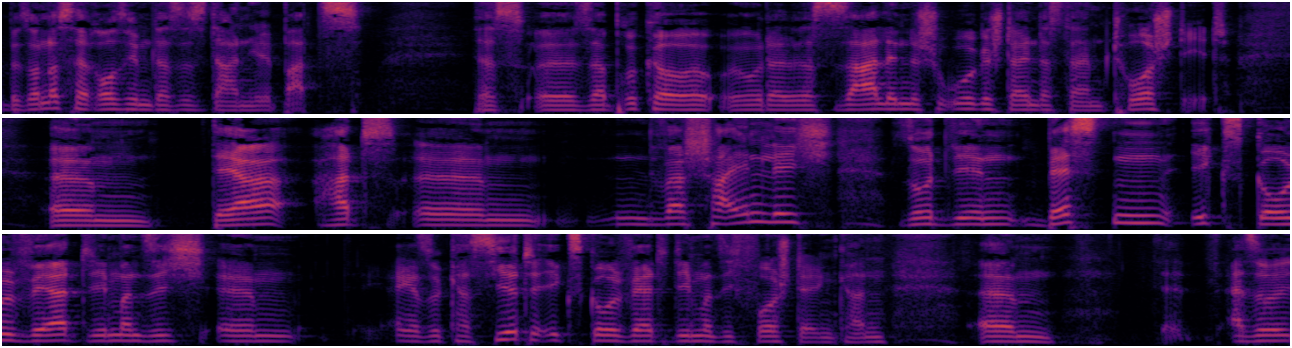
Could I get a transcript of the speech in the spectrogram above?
besonders herausheben, das ist Daniel Batz. Das äh, Saarbrücker oder das saarländische Urgestein, das da im Tor steht. Ähm, der hat ähm, wahrscheinlich so den besten X-Goal-Wert, den man sich, ähm, also kassierte X-Goal-Werte, den man sich vorstellen kann. Ähm, also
